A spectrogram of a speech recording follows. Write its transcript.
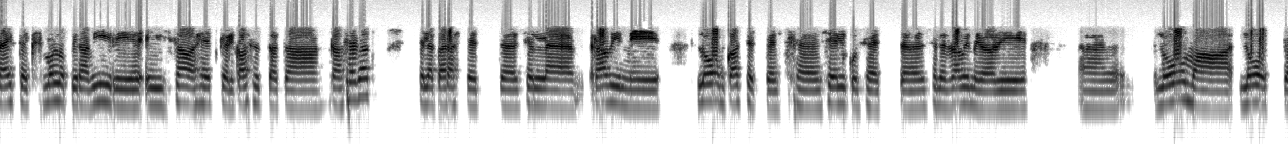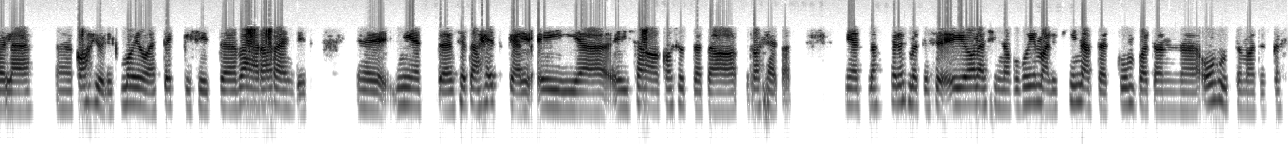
näiteks molnupiraviiri ei saa hetkel kasutada rasedad, sellepärast et äh, selle ravimi loomkatsetes selgus, et sellel ravimil oli loomalootele äh, kahjulik mõju, et tekkisid äh, väärarendid. Äh, nii et seda hetkel ei, ei saa kasutada rasedad. nii et noh, selles mõttes ei ole siin nagu võimalik hinnata, et kumbad on ohutumad, et kas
